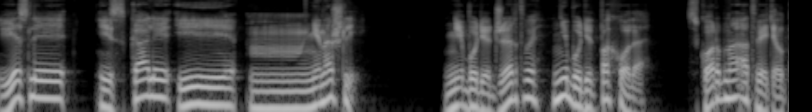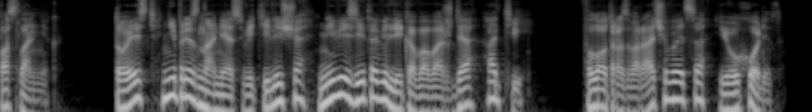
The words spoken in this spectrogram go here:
«Если искали и... М -м, не нашли. Не будет жертвы, не будет похода. — скорбно ответил посланник. То есть ни признания святилища, ни визита великого вождя Ати. Флот разворачивается и уходит.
